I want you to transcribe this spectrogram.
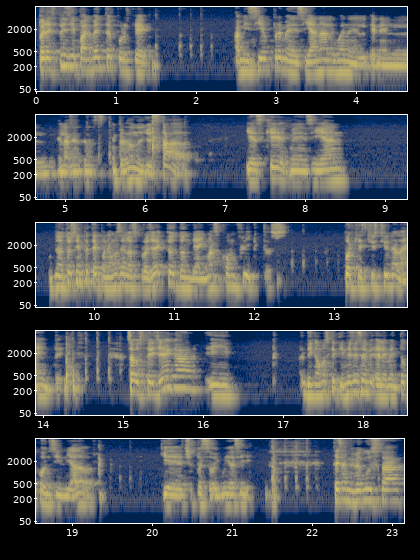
pero es principalmente porque a mí siempre me decían algo en, el, en, el, en las empresas donde yo estaba, y es que me decían, nosotros siempre te ponemos en los proyectos donde hay más conflictos, porque es que usted une a la gente. O sea, usted llega y digamos que tienes ese elemento conciliador, que de hecho pues soy muy así. Entonces a mí me gusta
